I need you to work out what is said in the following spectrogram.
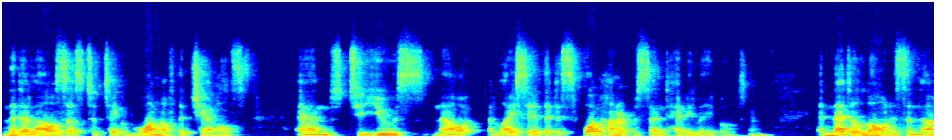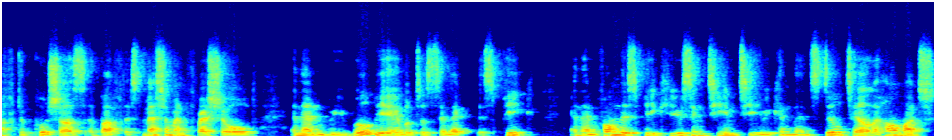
And that allows us to take one of the channels and to use now a lysate that is 100% heavy labeled. Yeah? And that alone is enough to push us above this measurement threshold. And then we will be able to select this peak. And then from this peak using TMT, we can then still tell how much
